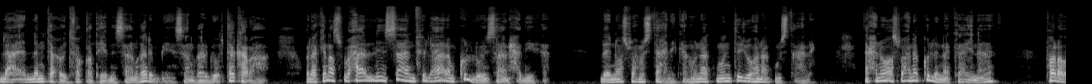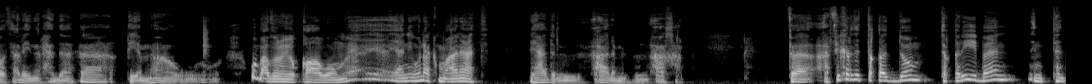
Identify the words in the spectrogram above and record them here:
لا لم تعد فقط هي الانسان غربي، إنسان غربي وابتكرها ولكن أصبح الإنسان في العالم كله إنسان حديثا لأنه أصبح مستهلكا، هناك منتج وهناك مستهلك. نحن أصبحنا كلنا كائنات فرضت علينا الحداثة قيمها وبعضنا يقاوم يعني هناك معاناة لهذا العالم الآخر. ففكرة التقدم تقريبا انت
